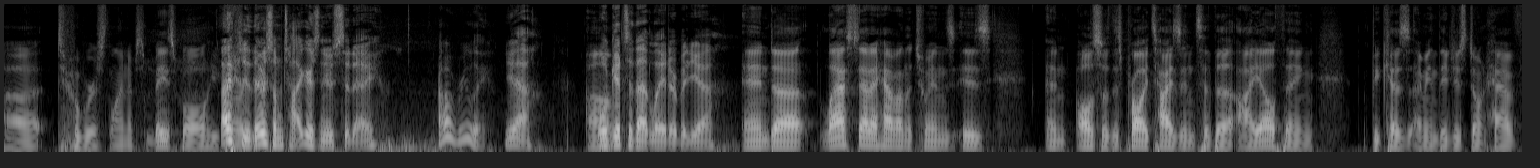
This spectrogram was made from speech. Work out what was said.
uh, two worst lineups in baseball. You could Actually, argue. there's some Tigers news today. oh really? Yeah. Um, we'll get to that later, but yeah. And uh, last stat I have on the Twins is, and also this probably ties into the IL thing, because I mean they just don't have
